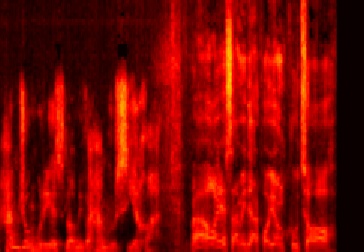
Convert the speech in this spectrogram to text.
هم جمهوری اسلامی و هم روسیه خواهد. و آقای سمی در پایان کوتاه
